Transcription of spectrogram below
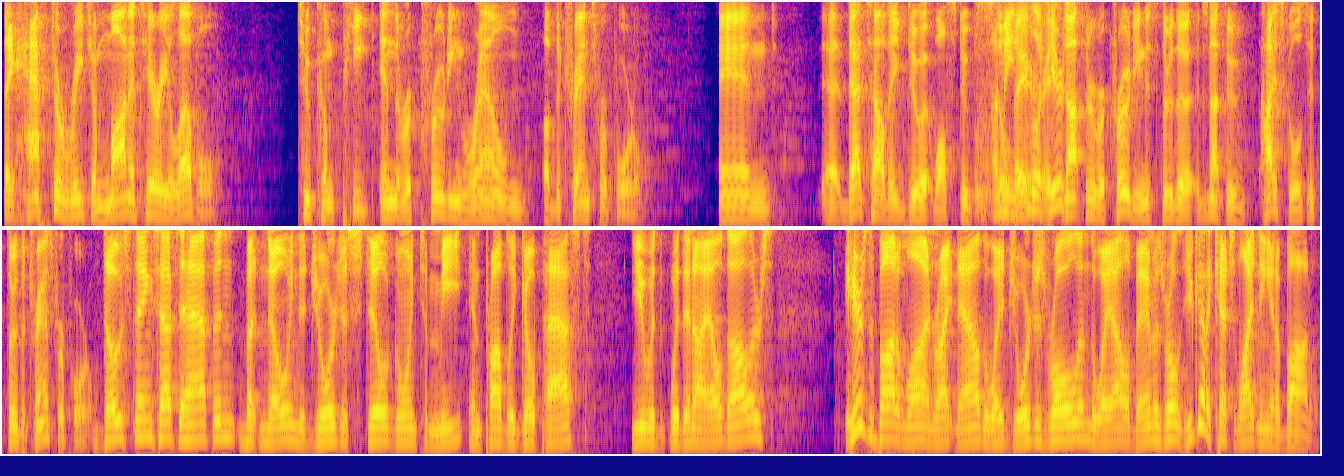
They have to reach a monetary level to compete in the recruiting realm of the transfer portal. And uh, that's how they do it while Stoops is still mean, there. look, it's not through recruiting, it's through the it's not through high schools, it's through the transfer portal. Those things have to happen, but knowing that Georgia's still going to meet and probably go past you with, with NIL dollars. Here's the bottom line right now the way Georgia's rolling, the way Alabama's rolling, you got to catch lightning in a bottle.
